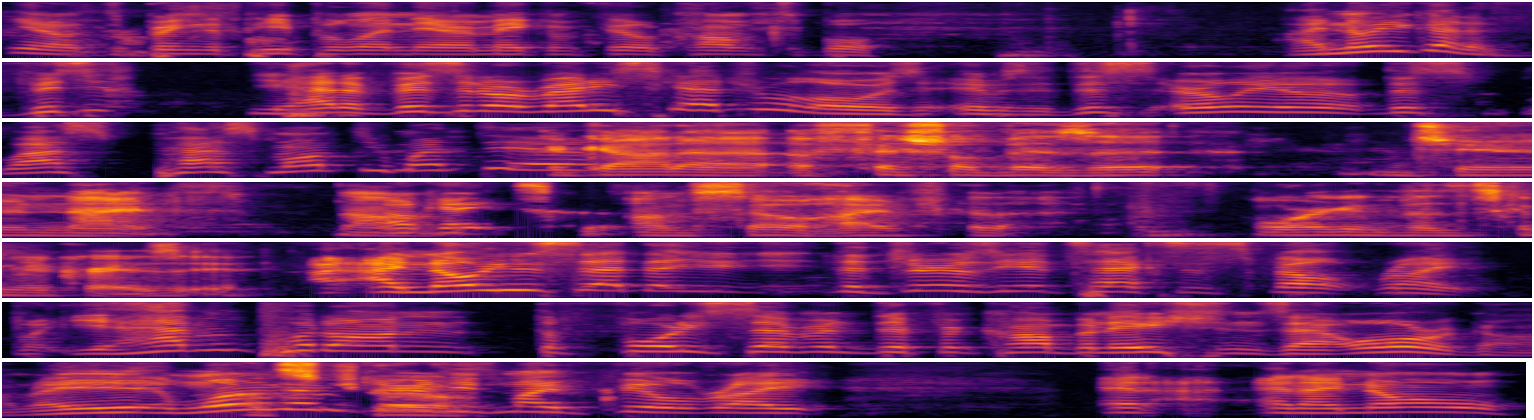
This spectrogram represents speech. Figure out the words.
you know, to bring the people in there and make them feel comfortable. I know you got a visit. You had a visit already scheduled, or was it, was it this earlier, this last past month you went there? I got a official visit June 9th. Um, Okay. I'm so hyped for that. Oregon visit's gonna be crazy. I, I know you said that you, the jersey at Texas felt right, but you haven't put on the 47 different combinations at Oregon, right? And one That's of them true. jerseys might feel right. And and I know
